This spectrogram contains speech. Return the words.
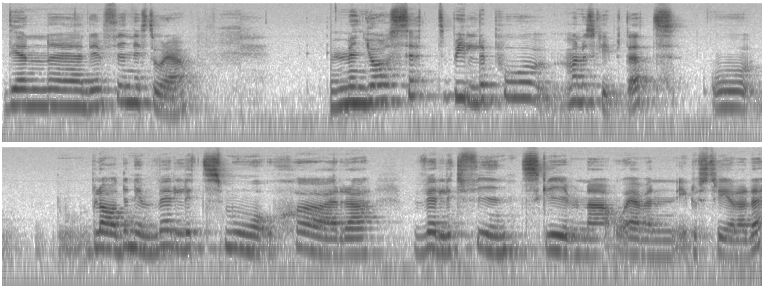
Det är, en, eh, det är en fin historia. Men jag har sett bilder på manuskriptet och bladen är väldigt små och sköra, väldigt fint skrivna och även illustrerade.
